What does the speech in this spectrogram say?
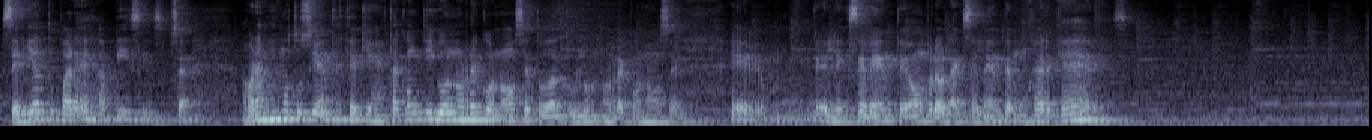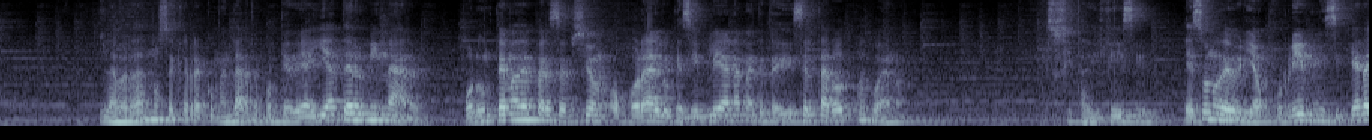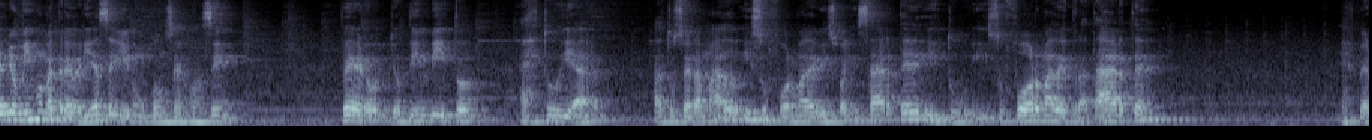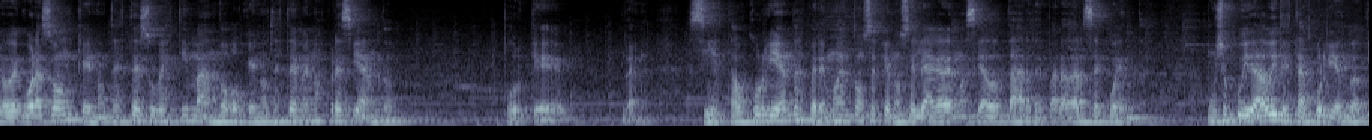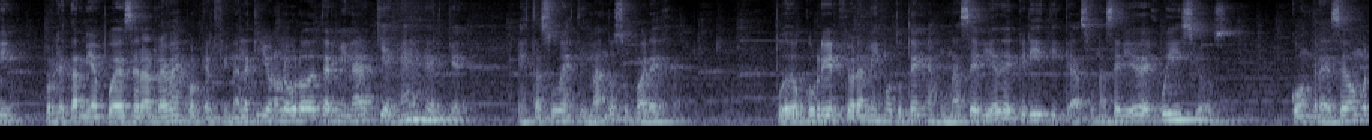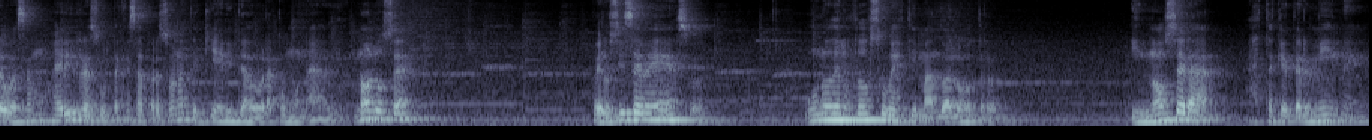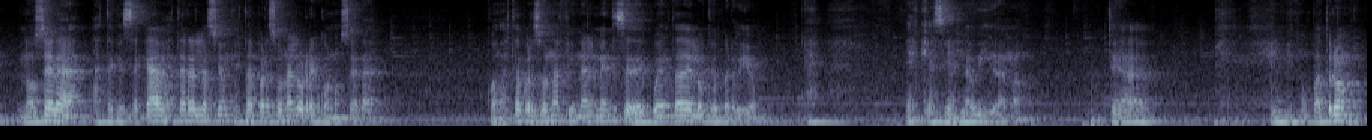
Sería tu pareja, Pisces. O sea, Ahora mismo tú sientes que quien está contigo no reconoce toda tu luz, no reconoce eh, el excelente hombre o la excelente mujer que eres. Y la verdad no sé qué recomendarte, porque de ahí a terminar por un tema de percepción o por algo que simplemente te dice el tarot, pues bueno, eso sí está difícil. Eso no debería ocurrir, ni siquiera yo mismo me atrevería a seguir un consejo así. Pero yo te invito a estudiar a tu ser amado y su forma de visualizarte y, tu, y su forma de tratarte. Espero de corazón que no te esté subestimando o que no te esté menospreciando, porque, bueno, si está ocurriendo, esperemos entonces que no se le haga demasiado tarde para darse cuenta. Mucho cuidado y te está ocurriendo a ti, porque también puede ser al revés, porque al final aquí yo no logro determinar quién es el que está subestimando a su pareja. Puede ocurrir que ahora mismo tú tengas una serie de críticas, una serie de juicios contra ese hombre o esa mujer y resulta que esa persona te quiere y te adora como nadie. No lo sé, pero sí se ve eso uno de los dos subestimando al otro. Y no será hasta que terminen, no será hasta que se acabe esta relación que esta persona lo reconocerá. Cuando esta persona finalmente se dé cuenta de lo que perdió. Es que así es la vida, ¿no? O sea, es el mismo patrón.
